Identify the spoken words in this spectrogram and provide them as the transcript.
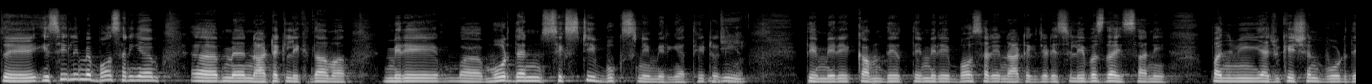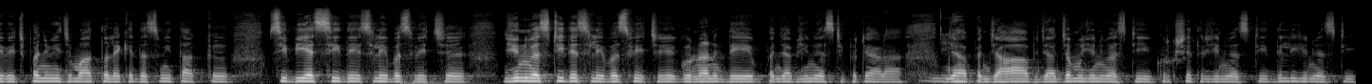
ਤੇ ਇਸੇ ਲਈ ਮੈਂ ਬਹੁਤ ਸਾਰੀਆਂ ਮੈਂ ਨਾਟਕ ਲਿਖਦਾ ਵਾਂ। ਮੇਰੇ ਮੋਰ ਦੈਨ 60 ਬੁੱਕਸ ਨੇ ਮੇਰੀਆਂ ਥੀਏਟਰ। ਦੀਆਂ। ਤੇ ਮੇਰੇ ਕੰਮ ਦੇ ਉੱਤੇ ਮੇਰੇ ਬਹੁਤ ਸਾਰੇ ਨਾਟਕ ਜਿਹੜੇ ਸਿਲੇਬਸ ਦਾ ਹਿੱਸਾ ਨੇ ਪੰਜਵੀਂ ਐਜੂਕੇਸ਼ਨ ਬੋਰਡ ਦੇ ਵਿੱਚ ਪੰਜਵੀਂ ਜਮਾਤ ਤੋਂ ਲੈ ਕੇ 10ਵੀਂ ਤੱਕ ਸੀਬੀਐਸਈ ਦੇ ਸਿਲੇਬਸ ਵਿੱਚ ਯੂਨੀਵਰਸਿਟੀ ਦੇ ਸਿਲੇਬਸ ਵਿੱਚ ਗੁਰੂ ਨਾਨਕ ਦੇਵ ਪੰਜਾਬੀ ਯੂਨੀਵਰਸਿਟੀ ਪਟਿਆਲਾ ਜਾਂ। ਪੰਜਾਬ ਜਾਂ Jammu university Kurukshetra university Delhi university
